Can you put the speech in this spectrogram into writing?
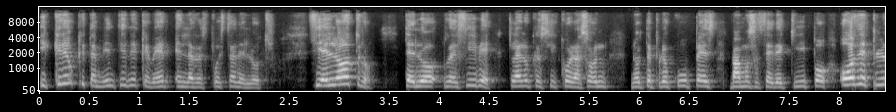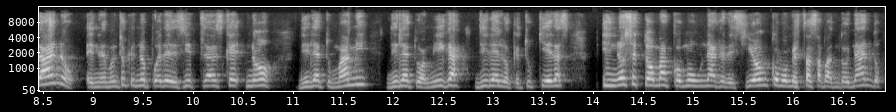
Y creo que también tiene que ver en la respuesta del otro. Si el otro te lo recibe, claro que sí, corazón, no te preocupes, vamos a hacer equipo, o de plano, en el momento que no puede decir, ¿sabes qué? No, dile a tu mami, dile a tu amiga, dile lo que tú quieras, y no se toma como una agresión, como me estás abandonando.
